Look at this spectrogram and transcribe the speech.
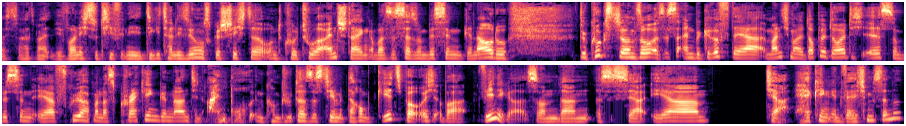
ich sag jetzt mal, wir wollen nicht so tief in die Digitalisierungsgeschichte und Kultur einsteigen, aber es ist ja so ein bisschen genau, du, du guckst schon so, es ist ein Begriff, der manchmal doppeldeutig ist, so ein bisschen eher, früher hat man das Cracking genannt, den Einbruch in Computersysteme. Darum geht's bei euch aber weniger, sondern es ist ja eher, tja, Hacking in welchem Sinne?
